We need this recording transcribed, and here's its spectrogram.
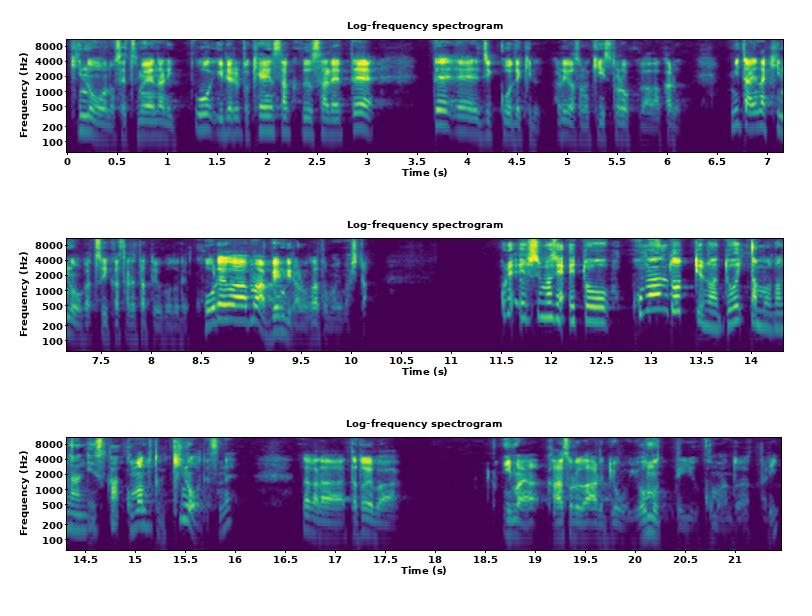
機能の説明なりを入れると検索されて、で、えー実行できる。あるいはそのキーストロークがわかる。みたいな機能が追加されたということで、これはまあ便利だろうなと思いました。これ、えすいません。えっと、コマンドっていうのはどういったものなんですか？コマンドというか機能ですね。だから、例えば、今、カーソルがある行を読むっていうコマンドだったり、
